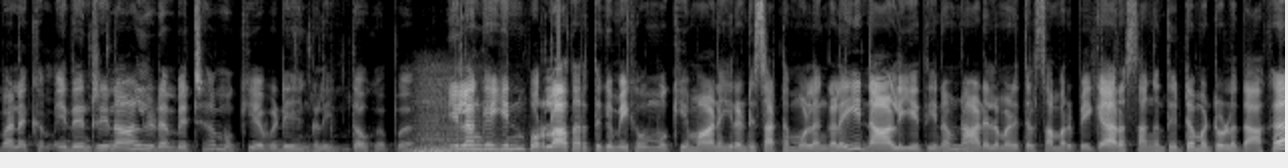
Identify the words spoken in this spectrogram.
வணக்கம். இதன்றி நாள் இடம்பெற்ற முக்கிய விடயங்களின் தொகுப்பு. இலங்கையின் பொருளாதாரத்துக்கு மிகவும் முக்கியமான இரண்டு சட்டமூலங்களை நாளைய தினம் நாடாளுமன்றத்தில் சமர்ப்பிக்க அரசாங்கம் திட்டமிட்டுள்ளதாக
